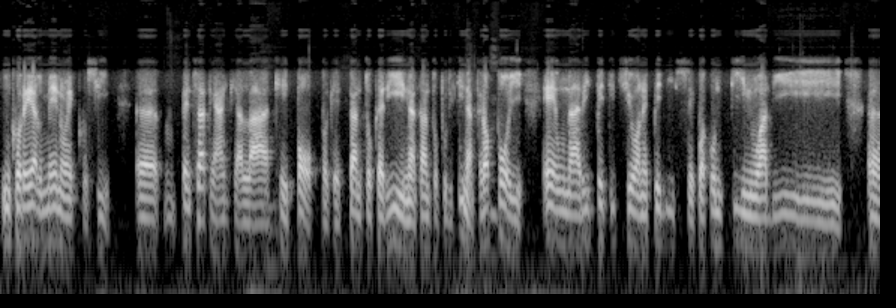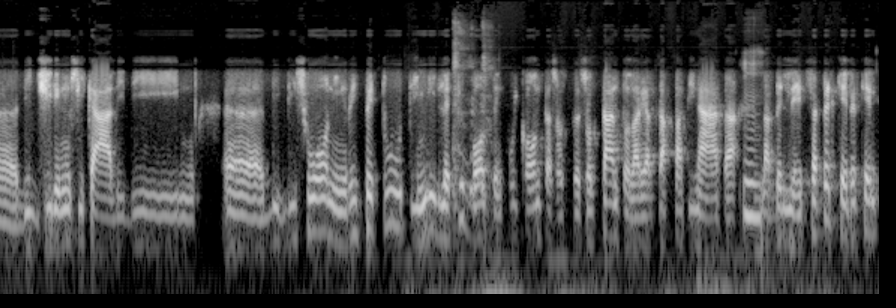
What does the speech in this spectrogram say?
In Corea almeno è così. Eh, pensate anche alla K-pop che è tanto carina, tanto pulitina, però poi è una ripetizione pedissequa continua di, eh, di giri musicali, di Uh, di, di, suoni ripetuti mille più volte in cui conta sol- soltanto la realtà patinata, mm. la bellezza. Perché? Perché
